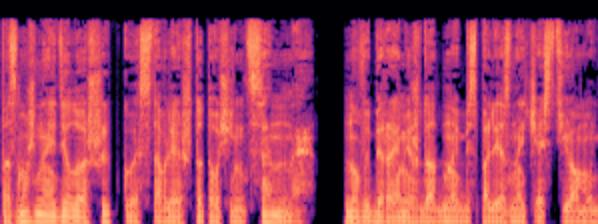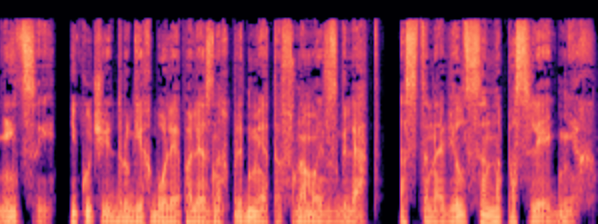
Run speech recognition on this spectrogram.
Возможно, я делаю ошибку и оставляю что-то очень ценное, но выбирая между одной бесполезной частью амуниции и кучей других более полезных предметов, на мой взгляд, остановился на последних.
